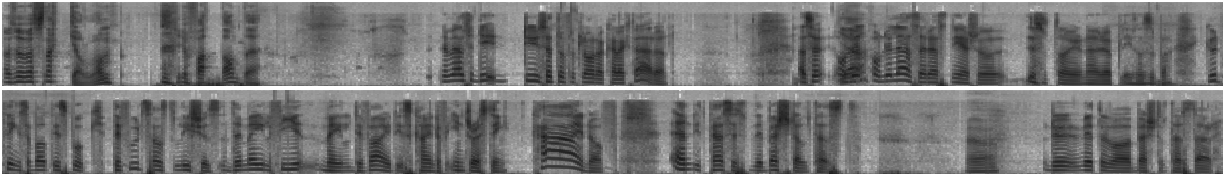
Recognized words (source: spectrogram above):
Alltså vad snackar du om? Jag fattar inte. Nej, men alltså det, det är ju sätt att förklara karaktären. Alltså om, Ja. du, om du läser rätt ner så, så tar jag den här upp liksom så bara Good things about this book. The food sounds delicious. The male-female divide is kind of interesting. Kind of. And it passes the Bechdel test. Ja. Du vet du vad Bechdel test är?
